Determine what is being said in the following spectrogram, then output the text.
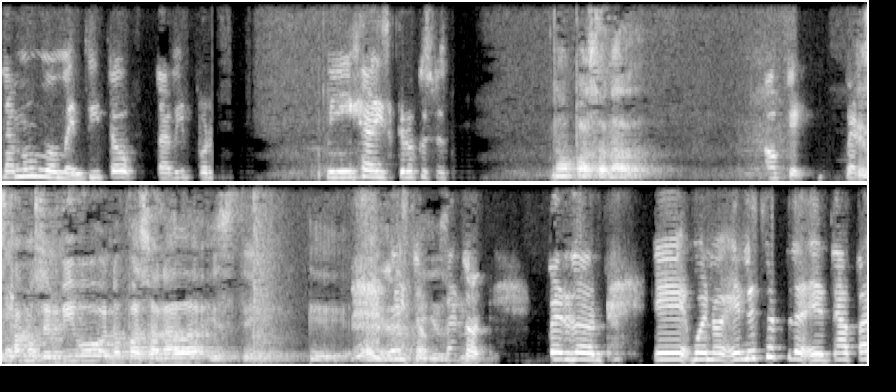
dame un momentito, David, por mi hija y creo que No pasa nada. Ok, perfecto. Estamos en vivo, no pasa nada. Este, adelante. perdón. Perdón. Eh, bueno, en esta etapa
